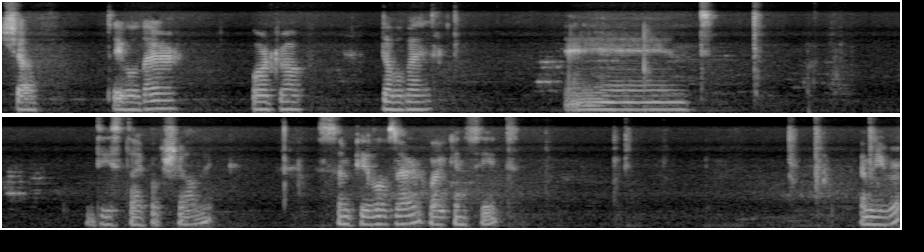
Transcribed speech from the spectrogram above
shelf table there wardrobe double bed and this type of shelving some pillows there where you can sit. A mirror.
